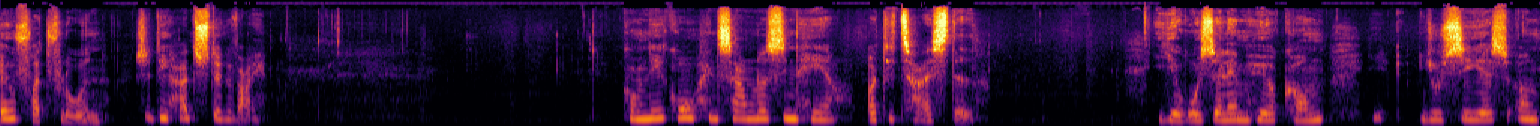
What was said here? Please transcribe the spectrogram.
Eufratfloden, så de har et stykke vej. Kong Negro han samler sin hær, og de tager afsted. I Jerusalem hører kong Josias om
